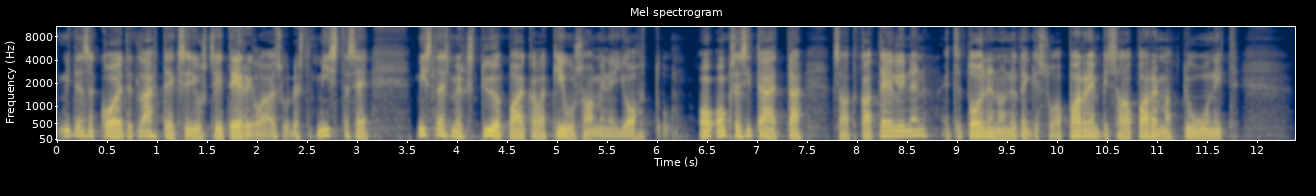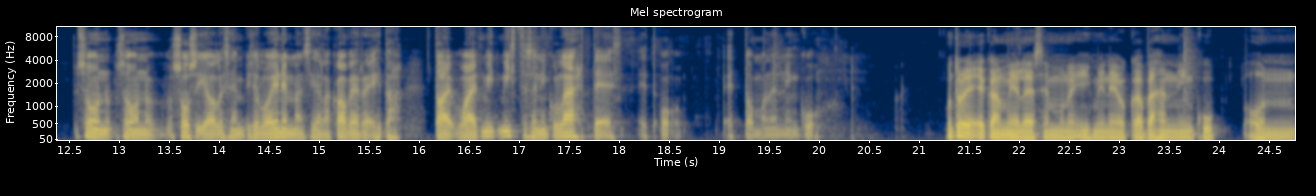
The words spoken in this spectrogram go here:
miten sä koet, että lähteekö se just siitä erilaisuudesta, että mistä, se, mistä esimerkiksi työpaikalla kiusaaminen johtuu? On, onko se sitä, että sä oot kateellinen, että se toinen on jotenkin sua parempi, saa paremmat duunit, se on, se on sosiaalisempi, sillä on enemmän siellä kavereita, tai vai et mi, mistä se niinku lähtee, että et tommonen niinku, Mun tuli ekan mieleen semmoinen ihminen, joka vähän niin kuin on,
